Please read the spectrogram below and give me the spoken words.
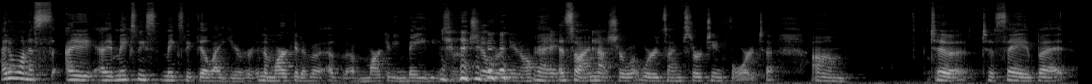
I don't want to. I, it makes me makes me feel like you're in the market of, of, of marketing babies or children, you know. right. And so I'm not sure what words I'm searching for to, um, to to say, but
